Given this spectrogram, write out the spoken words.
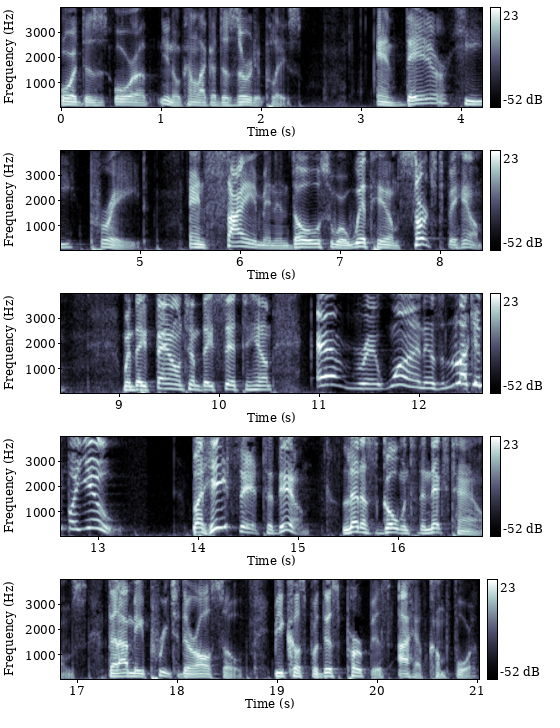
or a des- or a, you know kind of like a deserted place and there he prayed. And Simon and those who were with him searched for him. When they found him, they said to him, Everyone is looking for you. But he said to them, Let us go into the next towns, that I may preach there also, because for this purpose I have come forth.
